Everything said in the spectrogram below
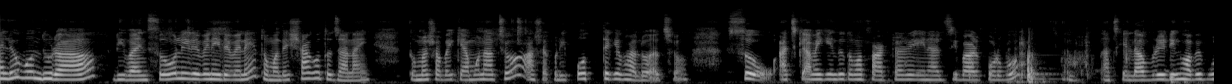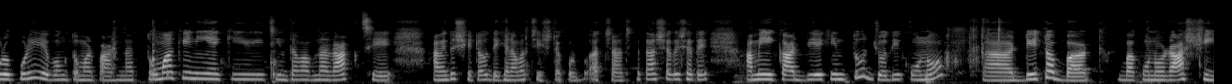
হ্যালো বন্ধুরা ডিভাইন সোল ইলেভেন ইলেভেনে তোমাদের স্বাগত জানাই। তোমরা সবাই কেমন আছো? আশা করি প্রত্যেকে ভালো আছো। সো আজকে আমি কিন্তু তোমার পার্টনারের এনার্জি বার করব। আজকে লাভ রিডিং হবে পুরোপুরি এবং তোমার পার্টনার তোমাকে নিয়ে কি চিন্তা ভাবনা রাখছে, আমি তো সেটাও দেখে নেওয়ার চেষ্টা করব। আচ্ছা আজকে তার সাথে সাথে আমি এই কার্ড দিয়ে কিন্তু যদি কোনো ডেট অফ বার্থ বা কোনো রাশি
